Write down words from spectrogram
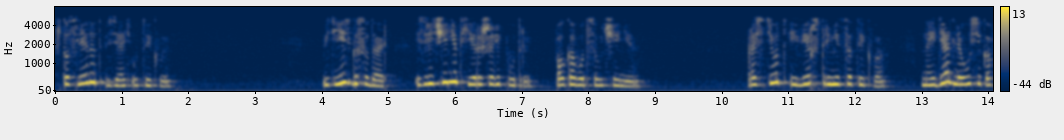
что следует взять у тыквы. Ведь есть, государь, изречение Тхеры Шарипутры, полководца учения. Растет и вверх стремится тыква, найдя для усиков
